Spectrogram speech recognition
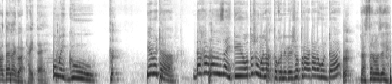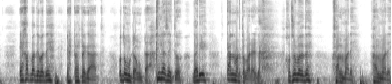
ফাতায় না গো ও মাই গো। এ বেটা মাঝে যাইতে অত সময় লাগতো ওখানে বেশ? সতেরো আঠারো ঘণ্টা? রাস্তার মাঝে এক হাত বাদে বাদে একটা একটা গাত অত মোটা মোটা। কিলা যাইতো গাড়ি টান মারতে পারে না। হতর বাদে ফাল মারে ফাল মারে।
